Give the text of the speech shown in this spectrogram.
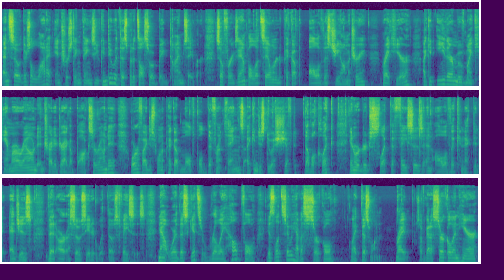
And so there's a lot of interesting things you can do with this, but it's also a big time saver. So for example, let's say I wanted to pick up all of this geometry right here. I could either move my camera around and try to drag a box around it, or if I just want to pick up multiple different things, I can just do a shift double click in order to select the faces and all of the connected edges that are associated with those faces. Now, where this gets really helpful is let's say we have a circle like this one right? So I've got a circle in here,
